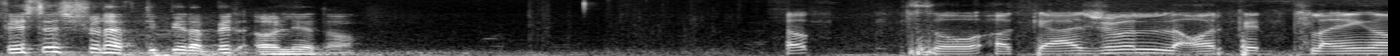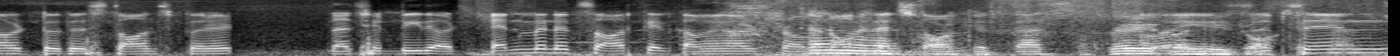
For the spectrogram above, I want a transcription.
Faces should have TP'd a bit earlier though. Yep. So a casual orchid flying out to the Storm Spirit. That should be the 10 minutes orchid coming out from Ten North minutes Stone. rocket. That's a very early zips rocket. in,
